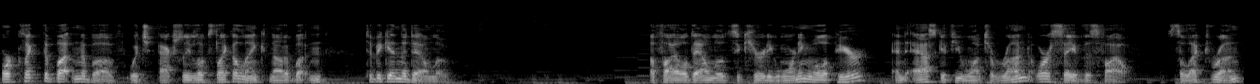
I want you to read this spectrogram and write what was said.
or click the button above, which actually looks like a link, not a button, to begin the download. A file download security warning will appear and ask if you want to run or save this file. Select Run.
